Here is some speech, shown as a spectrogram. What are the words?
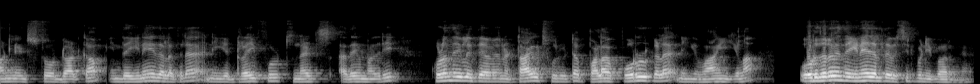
online store dot com இந்த இணையதளத்தில் நீங்கள் ட்ரை ஃப்ரூட்ஸ் நட்ஸ் அதே மாதிரி குழந்தைகளுக்கு தேவையான டாய்ஸ் உள்ளிட்ட பல பொருட்களை நீங்கள் வாங்கிக்கலாம். ஒரு தடவை இந்த இணையதளத்தை விசிட் பண்ணி பாருங்கள்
